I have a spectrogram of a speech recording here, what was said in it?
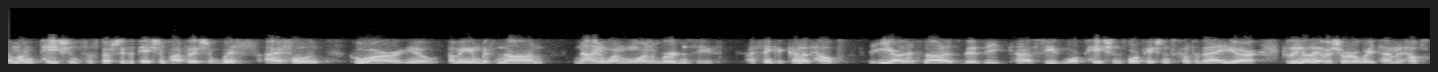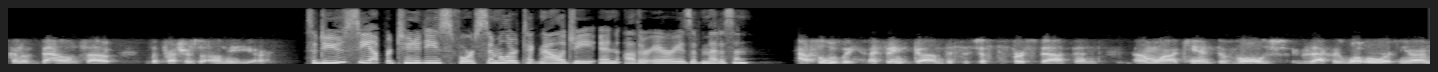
among patients, especially the patient population with iPhone who are, you know, coming in with non 911 emergencies, I think it kind of helps the ER that's not as busy kind of sees more patients. More patients come to that ER because they know they have a shorter wait time, and it helps kind of balance out the pressures on the ER. So, do you see opportunities for similar technology in other areas of medicine? Absolutely. I think um, this is just the first step, and um, while I can't divulge exactly what we're working on,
